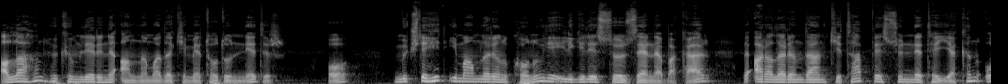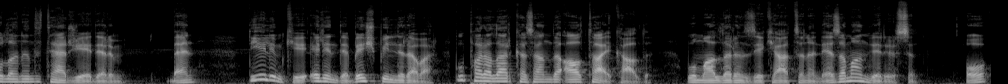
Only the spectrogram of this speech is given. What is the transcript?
Allah'ın hükümlerini anlamadaki metodun nedir? O, müçtehit imamların konuyla ilgili sözlerine bakar ve aralarından kitap ve sünnete yakın olanını tercih ederim. Ben, diyelim ki elinde 5000 lira var. Bu paralar kazandı 6 ay kaldı. Bu malların zekatını ne zaman verirsin? O,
